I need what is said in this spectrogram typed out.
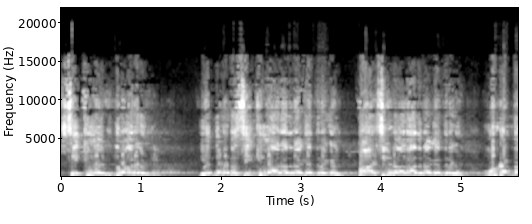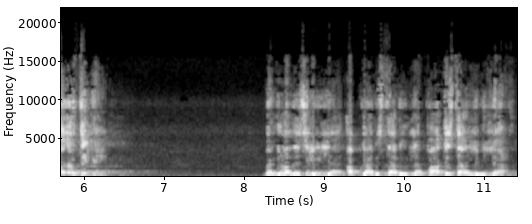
സിഖ് ഹരിദ്വാരകൾ എന്ന് വേണ്ട സിഖ് ആരാധനാ കേന്ദ്രങ്ങൾ പാഴ്സിയുടെ ആരാധനാ കേന്ദ്രങ്ങൾ മുഴുവൻ തകർത്തില്ലേ? ബംഗ്ലാദേശിലും ഇല്ല അഫ്ഗാനിസ്ഥാനിലും ഇല്ല പാകിസ്ഥാനിലും ഇല്ല.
